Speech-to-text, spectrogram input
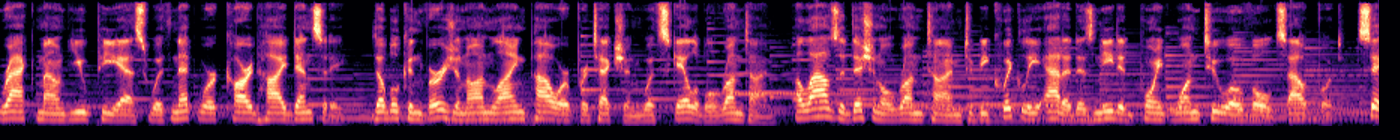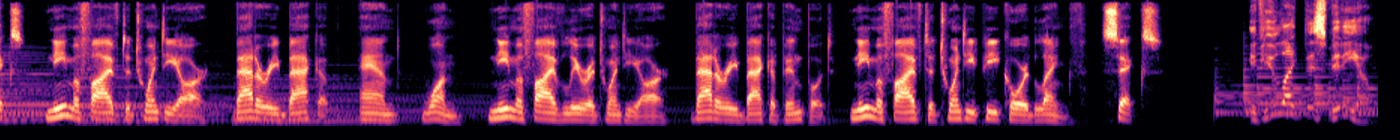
rack mount UPS with network card high density, double conversion online power protection with scalable runtime, allows additional runtime to be quickly added as needed. 0.120 volts output, 6, NEMA 5 to 20R, battery backup, and 1, NEMA 5 Lyra 20R, battery backup input, NEMA 5 to 20p cord length, 6. If you like this video,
